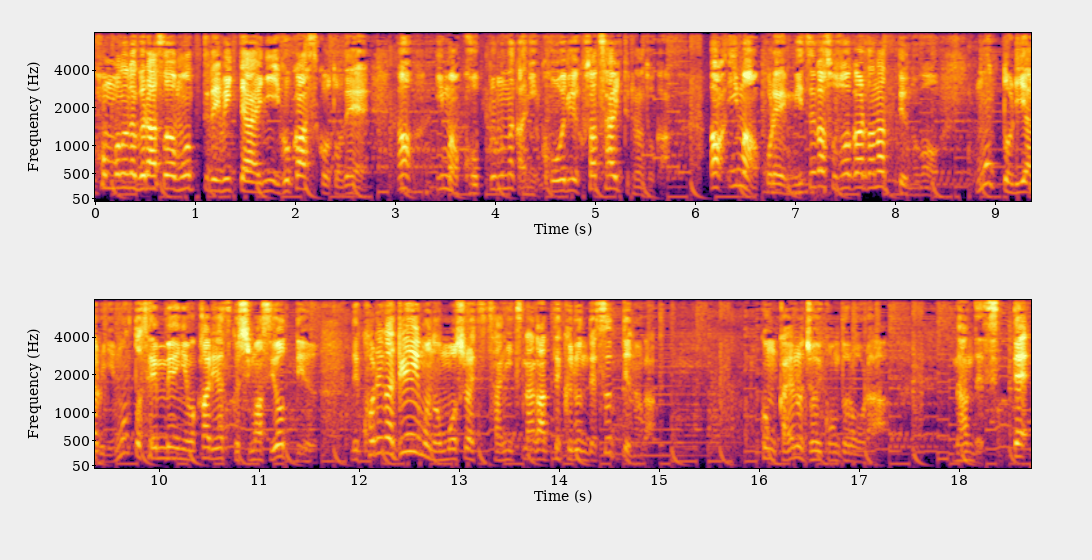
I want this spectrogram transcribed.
本物のグラスを持ってるみたいに動かすことであ今コップの中に氷が2つ入ってるなとかあ今これ水が注がれたなっていうのをもっとリアルにもっと鮮明に分かりやすくしますよっていう。でこれがゲームの面白さにつながってくるんですっていうのが今回のジョイコントローラーなんですって。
